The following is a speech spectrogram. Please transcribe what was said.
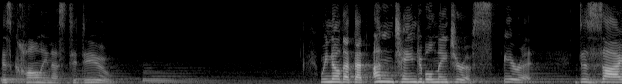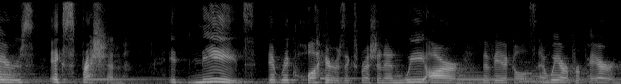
is calling us to do. We know that that unchangeable nature of spirit desires expression. It needs, it requires expression, and we are the vehicles, and we are prepared.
